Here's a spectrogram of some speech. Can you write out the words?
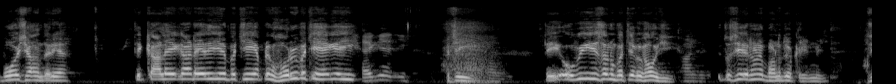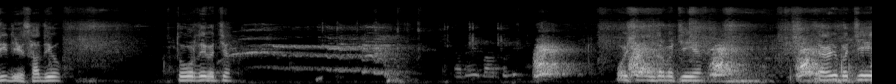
ਬਹੁਤ ਸ਼ਾਨਦਾਰ ਆ। ਤੇ ਕਾਲੇ ਕਾਂਡੇ ਦੇ ਜਿਹੜੇ ਬੱਚੇ ਆਪਣੇ ਹੋਰ ਵੀ ਬੱਚੇ ਹੈਗੇ ਜੀ? ਹੈਗੀ ਹੈ ਜੀ। ਅੱਛਾ ਜੀ। ਤੇ ਉਹ ਵੀ ਸਾਨੂੰ ਬੱਚੇ ਵਿਖਾਓ ਜੀ। ਤੁਸੀਂ ਇਹਨਾਂ ਨੇ ਬਣ ਦਿਓ ਕਰੀ ਨੂੰ ਜੀ। ਤੁਸੀਂ ਦੇਖ ਸਕਦੇ ਹੋ ਤੋਰ ਦੇ ਵਿੱਚ। ਉਹ ਸ਼ਾਨਦਾਰ ਬੱਚੇ ਆ। ਇਹੋ ਜਿਹੇ ਬੱਚੇ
